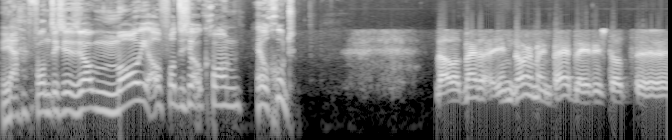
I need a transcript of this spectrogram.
Ja, vond u ze zo mooi of vond u ze ook gewoon heel goed? Nou, wat mij daar enorm in bijbleef is dat uh,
